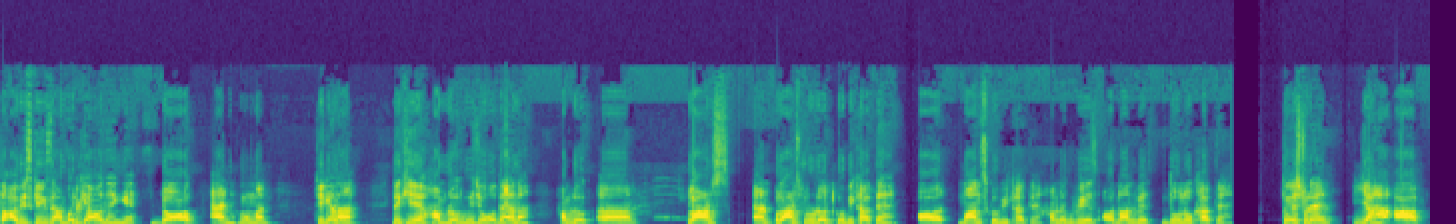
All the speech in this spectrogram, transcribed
तो अब इसके एग्ज़ाम्पल क्या हो जाएँगे? डॉग एंड ह्यूमन ठीक है ना? देखिए, हम लोग भी जो होते हैं ना, हम लोग प्लांट्स एंड प्लांट्स प्रोडक्ट को भी खाते हैं। और मांस को भी खाते हैं। हम लोग वेज और नॉन वेज दोनों खाते हैं। तो स्टूडेंट यहाँ आप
